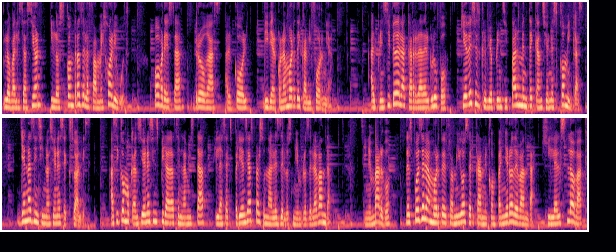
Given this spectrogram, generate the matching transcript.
globalización y los contras de la fama y Hollywood, pobreza, drogas, alcohol, lidiar con la muerte y California. Al principio de la carrera del grupo, Kiedes escribió principalmente canciones cómicas, llenas de insinuaciones sexuales, así como canciones inspiradas en la amistad y las experiencias personales de los miembros de la banda. Sin embargo, después de la muerte de su amigo cercano y compañero de banda, Hillel Slovak,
